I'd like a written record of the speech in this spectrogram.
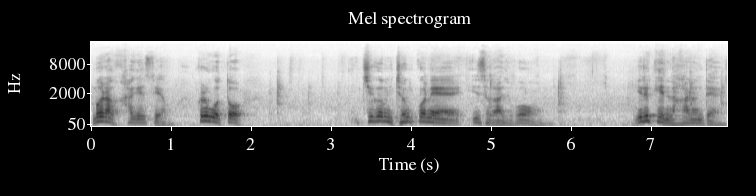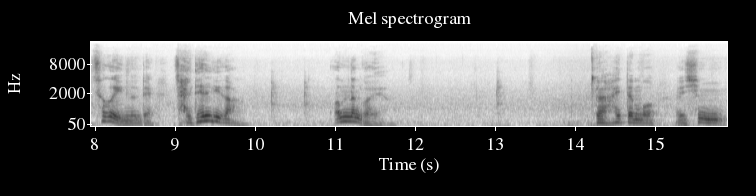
뭐라고 하겠어요. 그리고 또 지금 정권에 있어 가지고 이렇게 나가는데 썩어 있는데 잘 될 리가 없는 거예요. 그 하여튼 뭐 심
